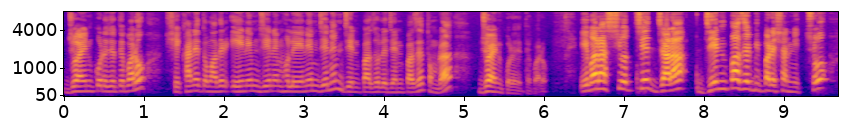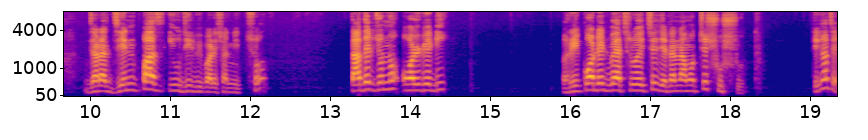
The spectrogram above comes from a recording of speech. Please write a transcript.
জয়েন করে যেতে পারো। সেখানে তোমাদের এনএম জেনএম হলে এনএম জেনএম জেনপাস হলে জেনপাসে তোমরা জয়েন করে যেতে পারো। এবার আসছি হচ্ছে যারা জেনপাসের প্রিপারেশন নিচ্ছ, যারা জেনপাস ইউজির প্রিপারেশন নিচ্ছ, তাদের জন্য অলরেডি রেকর্ডেড ব্যাচ রয়েছে, যেটার নাম হচ্ছে সুশ্রুত। ঠিক আছে?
